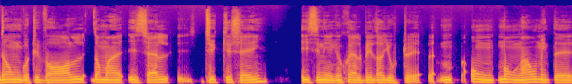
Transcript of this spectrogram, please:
De går till val. De har, Israel tycker sig i sin egen självbild har gjort eh, många, om inte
